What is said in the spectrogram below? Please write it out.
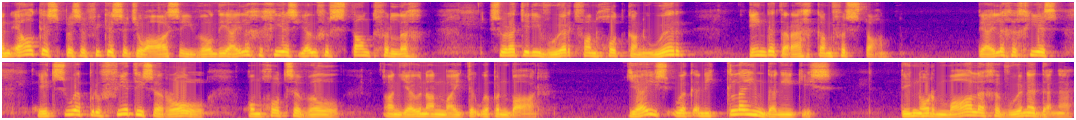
In elke spesifieke situasie wil die Heilige Gees jou verstand verlig sodat jy die woord van God kan hoor en dit reg kan verstaan. Die Heilige Gees het so 'n profetiese rol om God se wil aan jou en aan my te openbaar. Juis ook in die klein dingetjies, die normale gewone dinge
